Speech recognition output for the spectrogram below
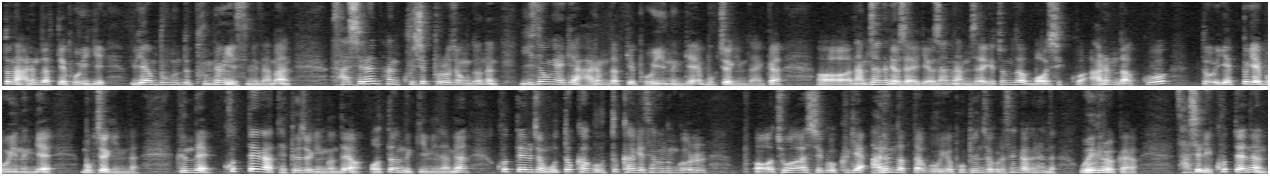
또는 아름답게 보이기 위한 부분도 분명히 있습니다만 사실은 한 90% 정도는 이성에게 아름답게 보이는 게 목적입니다. 그러니까 어, 남자는 여자에게, 여자는 남자에게 좀 더 멋있고 아름답고 또 예쁘게 보이는 게 목적입니다. 근데 콧대가 대표적인 건데요. 어떤 느낌이냐면 콧대를 좀 오똑하고 우뚝하게 세우는 거를 어, 좋아하시고 그게 아름답다고 우리가 보편적으로 생각을 한다. 왜 그럴까요? 사실 이 콧대는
